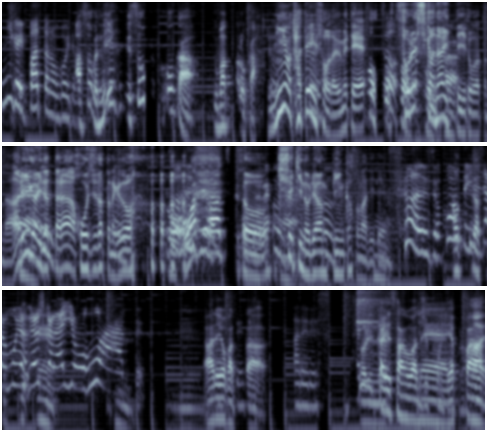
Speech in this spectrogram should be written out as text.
2がいっぱいあったの覚えてまあ、す。そうか、2、えそうか、ここか、埋まったのか。2を縦にそうだ埋めて、それしかないっていいうとこだったんだ。あれ以外だったら法事だったんだけど、終わったっつってそう。奇跡の両品重なりで。うん。そうなんですよ。ポンって入れて、こっちだじゃあもうやるしかないよ、うわーって。うん。あれよかった。あれです。あれね。カイさんは20ポインね、トやっぱは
